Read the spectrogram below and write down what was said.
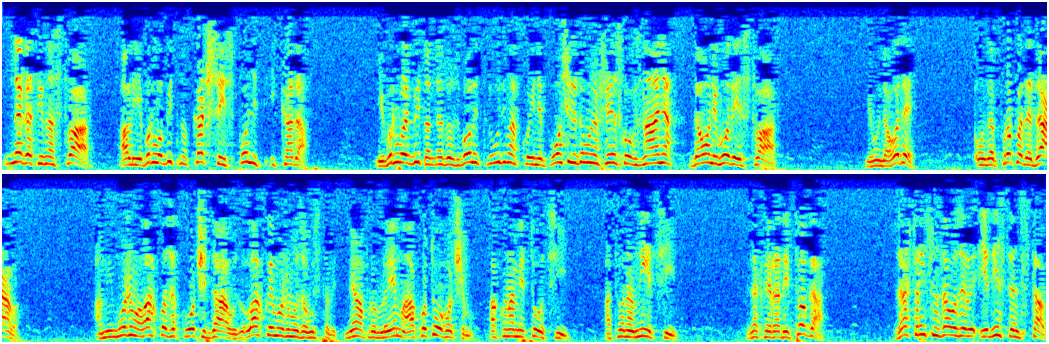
negativna stvar ali je vrlo bitno kad će se ispoljiti i kada i vrlo je bitno ne dozvoliti ljudima koji ne posjeduju dovoljno šerijskog znanja da oni vode stvar I onda ode, onda propade dava. A mi možemo lahko zakočiti davu, lahko je možemo zaustaviti, nema problema, ako to hoćemo, ako nam je to cilj, a to nam nije cilj. Dakle, radi toga, zašto nismo zauzeli jedinstven stav?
